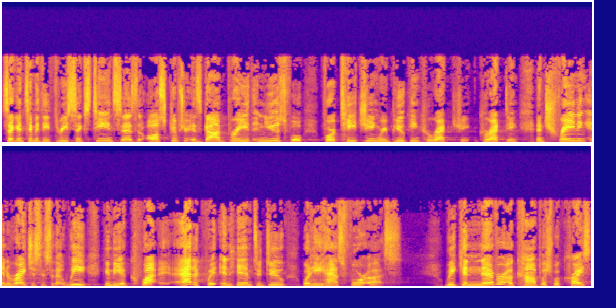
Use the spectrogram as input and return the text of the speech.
2 Timothy 3:16 says that all scripture is God-breathed and useful for teaching, rebuking, correcting, correcting and training in righteousness so that we can be adequate in him to do what he has for us. We can never accomplish what Christ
